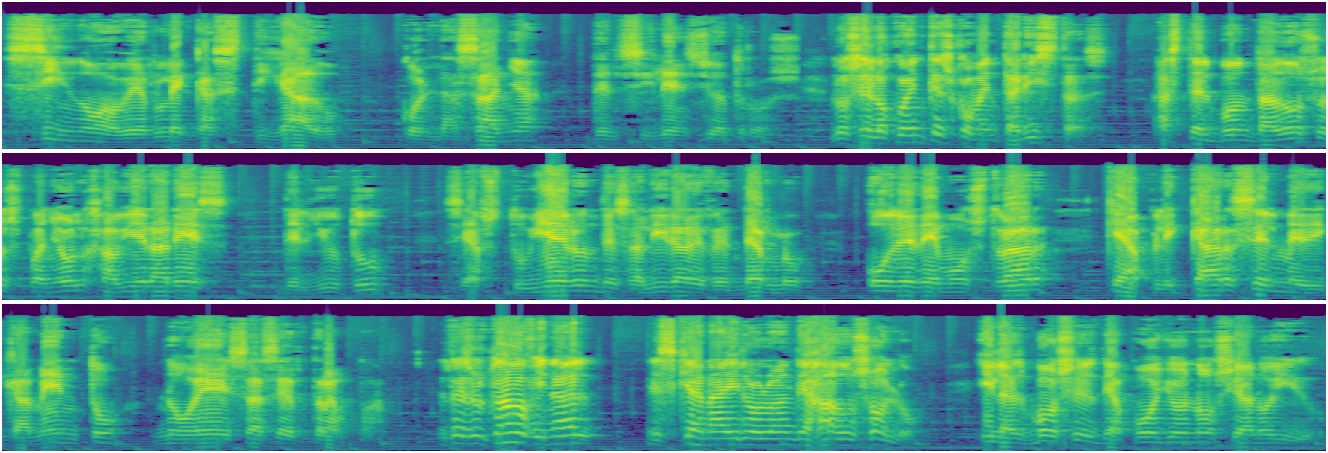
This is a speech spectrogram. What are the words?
sino haberle castigado con la hazaña del silencio atroz. Los elocuentes comentaristas, hasta el bondadoso español Javier Ares del YouTube, se abstuvieron de salir a defenderlo o de demostrar que aplicarse el medicamento no es hacer trampa. El resultado final es que a Nairo lo han dejado solo y las voces de apoyo no se han oído.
